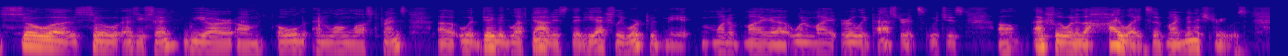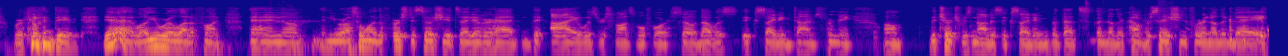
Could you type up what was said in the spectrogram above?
So, uh, so as you said, we are um, old and long lost friends. Uh, what David left out is that he actually worked with me at one of my uh, one of my early pastorates, which is um, actually one of the highlights of my ministry was working with David. Yeah, well, you were a lot of fun, and um, and you were also one of the first associates I'd ever had that I was responsible for. So that was exciting times for me. Um, the church was not as exciting, but that's another conversation for another day.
